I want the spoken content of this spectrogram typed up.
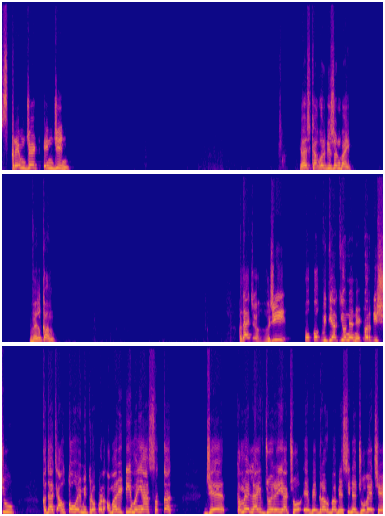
scramjet engine yes Thakor Kishanbhai, welcome. કદાચ હજી કોક કોક વિદ્યાર્થીઓને નેટવર્ક ઇશ્યુ કદાચ આવતો હોય મિત્રો, પણ અમારી ટીમ અહીંયા સતત જે તમે લાઈવ જોઈ રહ્યા છો એ બેકગ્રાઉન્ડમાં બેસીને જોવે છે.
